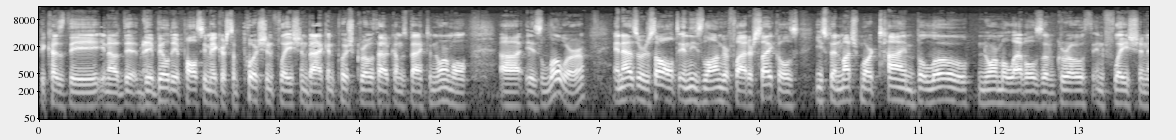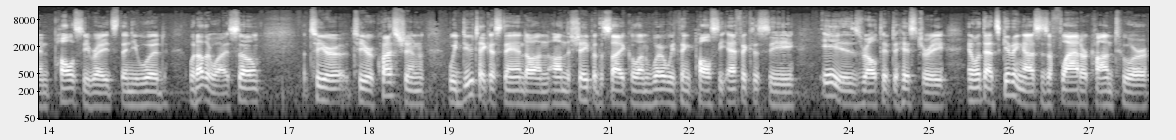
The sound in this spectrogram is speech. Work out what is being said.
because the you know the, the ability of policymakers to push inflation back and push growth outcomes back to normal uh, is lower. And as a result, in these longer, flatter cycles, you spend much more time below normal levels of growth, inflation, and policy rates than you would would otherwise. So to your to your question, we do take a stand on on the shape of the cycle and where we think policy efficacy is relative to history. And what that's giving us is a flatter contour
